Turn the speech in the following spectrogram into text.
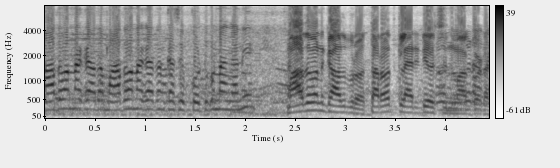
మాధవన్న కాదా మాధవన్న కాదా అని కాసేపు కొట్టుకున్నాం కానీ మాధవన్ కాదు బ్రో తర్వాత క్లారిటీ వచ్చింది మాకు కూడా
